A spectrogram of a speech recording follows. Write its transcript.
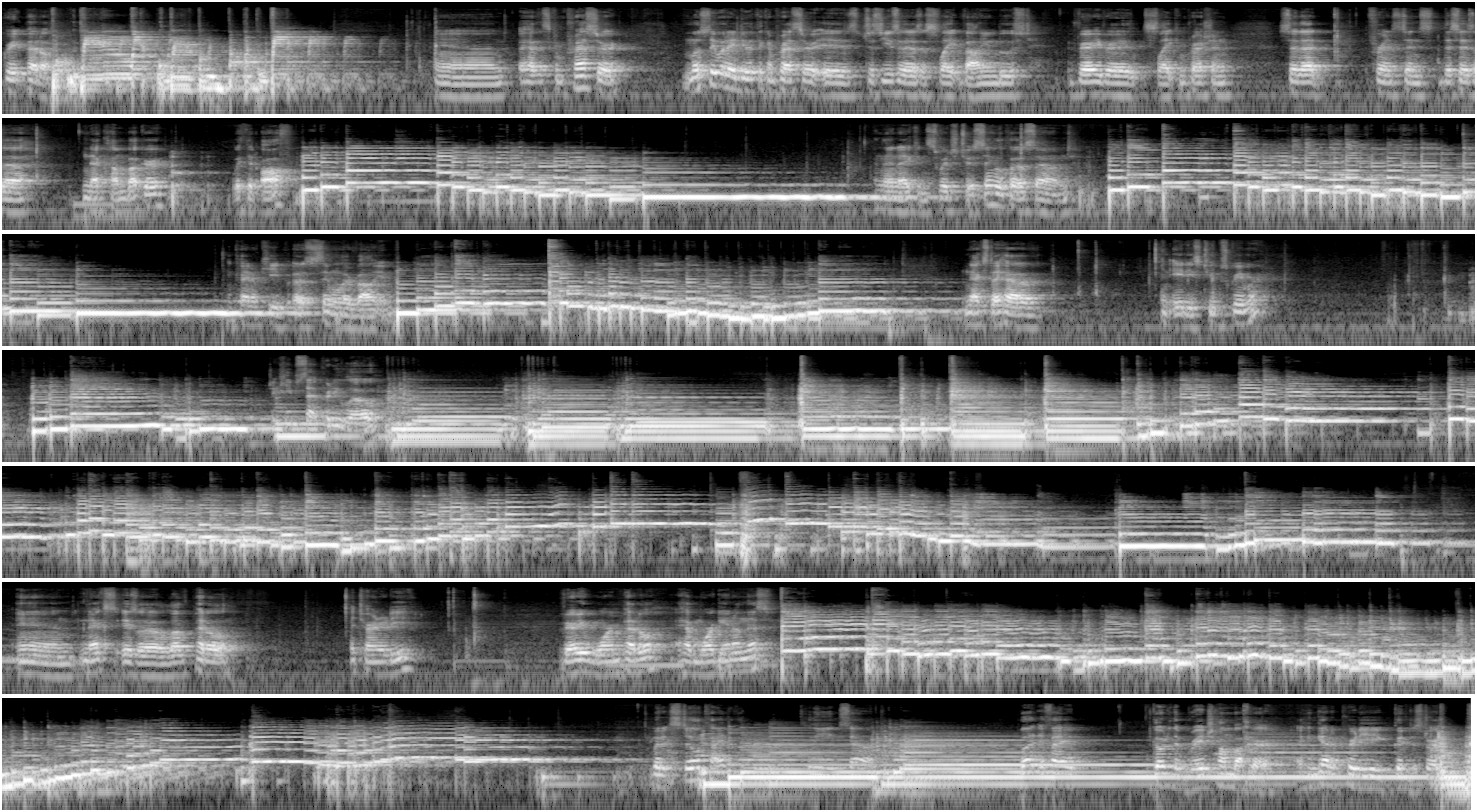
Great pedal. And I have this compressor. Mostly what I do with the compressor is just use it as a slight volume boost. Very, very slight compression. So that, for instance, this is a neck humbucker with it off. And then I can switch to a single coil sound. Volume. Next I have an 80s tube screamer. Warm pedal. I have more gain on this. But it's still kind of a clean sound. But if I go to the bridge humbucker, I can get a pretty good distortion.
